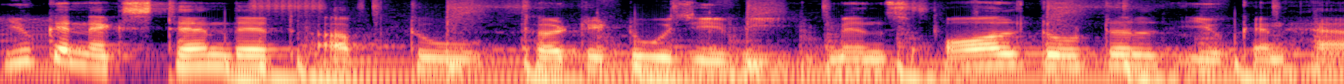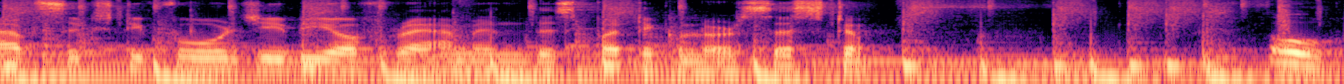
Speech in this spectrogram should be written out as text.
you can extend it up to 32 GB means all total you can have 64 GB of RAM in this particular system. Oh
